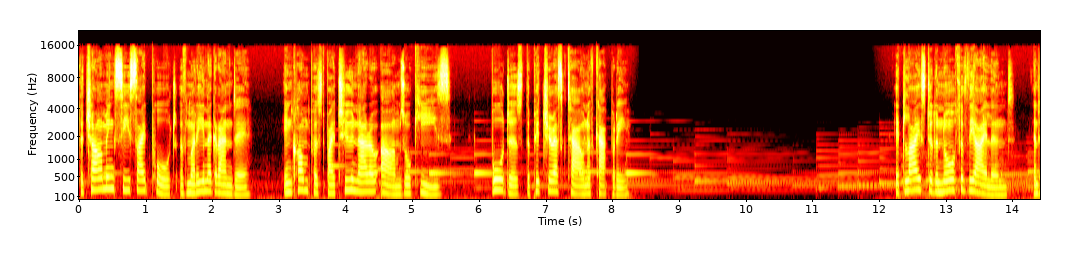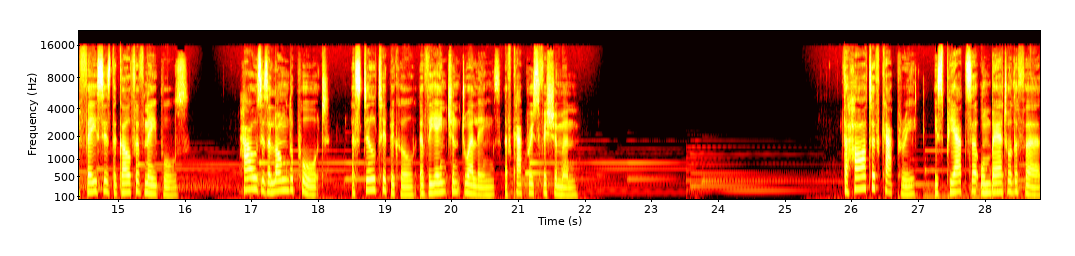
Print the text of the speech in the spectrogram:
the charming seaside port of Marina Grande, encompassed by two narrow arms or quays, borders the picturesque town of Capri. It lies to the north of the island and faces the Gulf of Naples. Houses along the port are still typical of the ancient dwellings of Capri's fishermen. The heart of Capri is Piazza Umberto I,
